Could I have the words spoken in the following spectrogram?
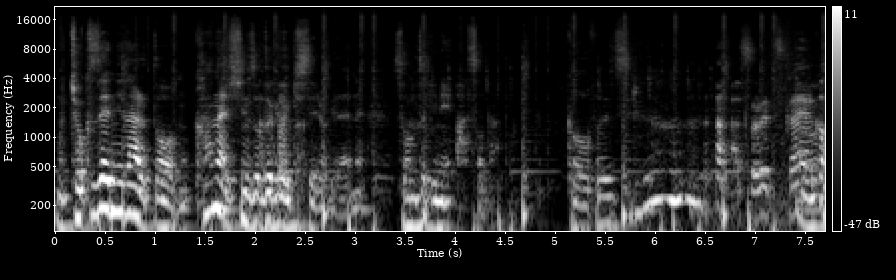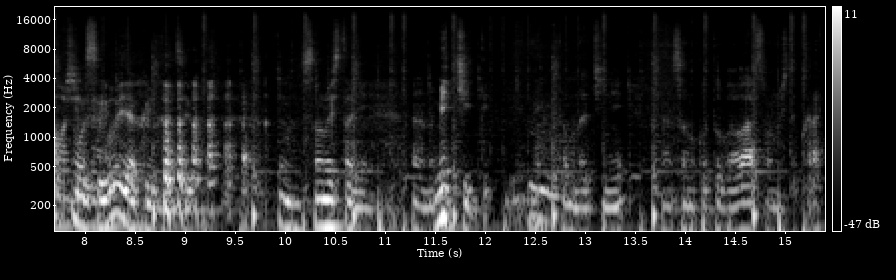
もう直前になるともうかなり心臓ドキドキしてるわけだよね。その時にあそうだと。興奮する。ー それ使えるかもしれない。もうすごい役に立つよ、うん、その人にあのミッチーっていう、ねうん。友達にその言葉はその人から教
